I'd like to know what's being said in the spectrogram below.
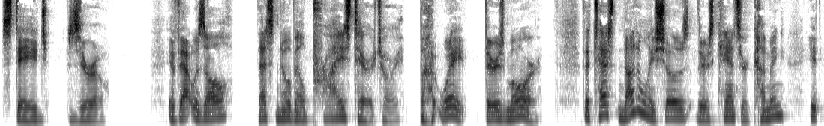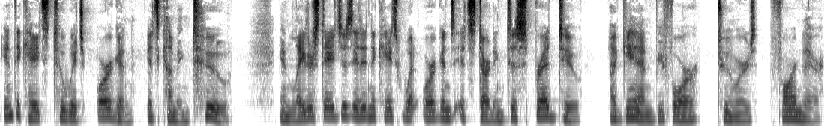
Stage zero. If that was all, that's Nobel Prize territory. But wait, there's more. The test not only shows there's cancer coming, it indicates to which organ it's coming to. In later stages, it indicates what organs it's starting to spread to, again before tumors form there.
